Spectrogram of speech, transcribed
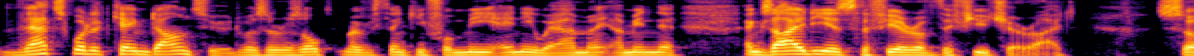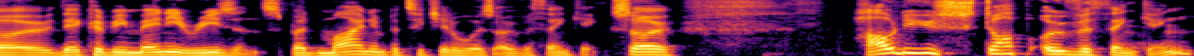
that's what it came down to. It was a result of overthinking for me anyway. I mean, I mean, the anxiety is the fear of the future, right? So there could be many reasons, but mine in particular was overthinking. So, how do you stop overthinking,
